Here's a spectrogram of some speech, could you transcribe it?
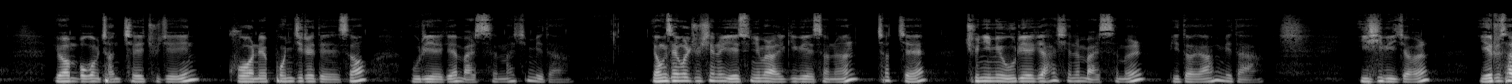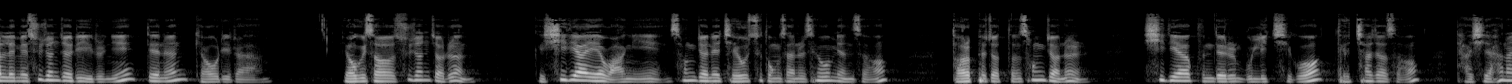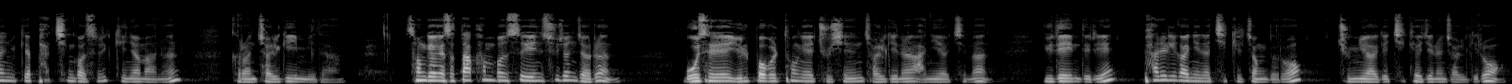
요한복음 전체의 주제인 구원의 본질에 대해서 우리에게 말씀하십니다. 영생을 주시는 예수님을 알기 위해서는 첫째, 주님이 우리에게 하시는 말씀을 믿어야 합니다. 22절, 예루살렘의 수전절이 이르니 때는 겨울이라. 여기서 수전절은 그 시리아의 왕이 성전에 제우스 동산을 세우면서 더럽혀졌던 성전을 시리아 군대를 물리치고 되찾아서 다시 하나님께 바친 것을 기념하는 그런 절기입니다. 성경에서 딱 한 번 쓰인 수전절은 모세의 율법을 통해 주신 절기는 아니었지만 유대인들이 8일간이나 지킬 정도로 중요하게 지켜지는 절기로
